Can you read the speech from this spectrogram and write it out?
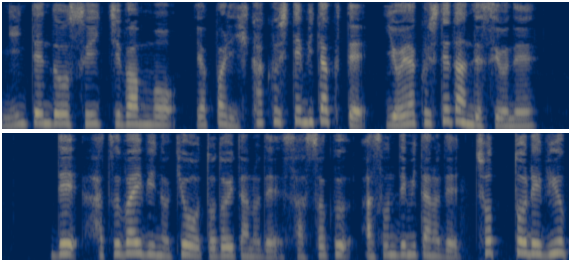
任天堂スイッチ版も、やっぱり比較してみたくて予約してたんですよね。で、発売日の今日届いたので、早速遊んでみたので、ちょっとレビューっ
